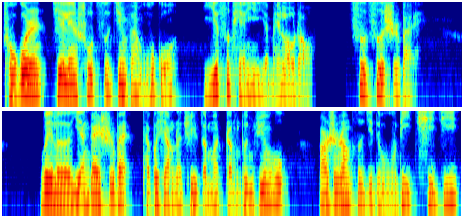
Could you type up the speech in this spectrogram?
楚国人接连数次进犯吴国，一次便宜也没捞着，次次失败。为了掩盖失败，他不想着去怎么整顿军务，而是让自己的武帝契机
